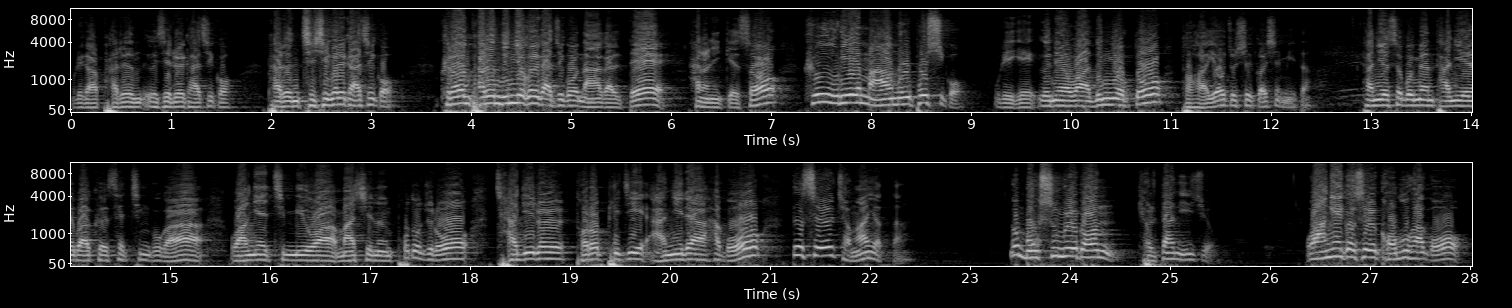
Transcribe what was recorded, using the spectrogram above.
우리가 바른 의지를 가지고 바른 지식을 가지고 그런 바른 능력을 가지고 나아갈 때 하나님께서 그 우리의 마음을 보시고 우리에게 은혜와 능력도 더하여 주실 것입니다. 다니엘서 보면 다니엘과 그 세 친구가 왕의 진미와 마시는 포도주로 자기를 더럽히지 아니랴 하고 뜻을 정하였다. 그 목숨을 건 결단이죠. 왕의 것을 거부하고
